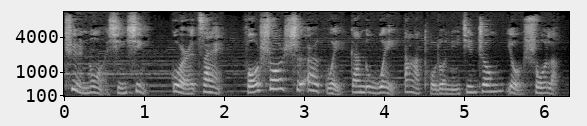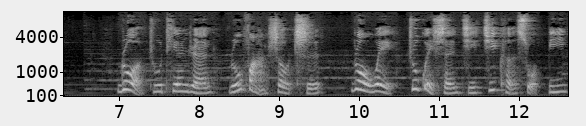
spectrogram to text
怯懦心性，故而在。佛说十二鬼甘露味大陀罗尼经中又说了：若诸天人如法受持，若为诸鬼神及饥渴所逼，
